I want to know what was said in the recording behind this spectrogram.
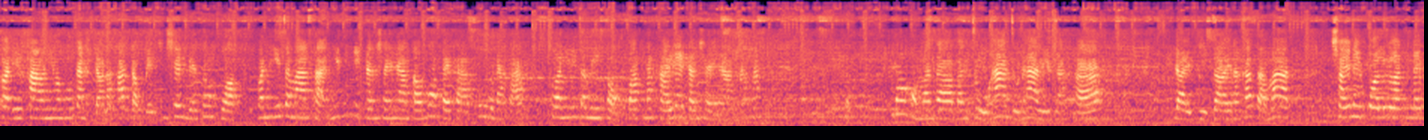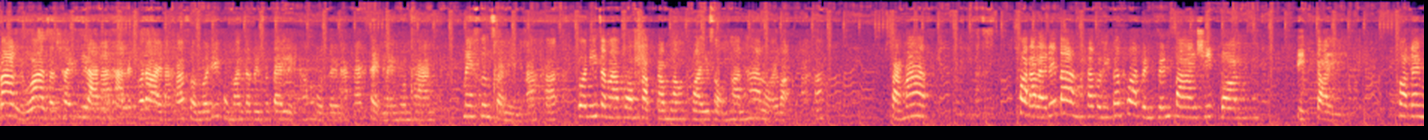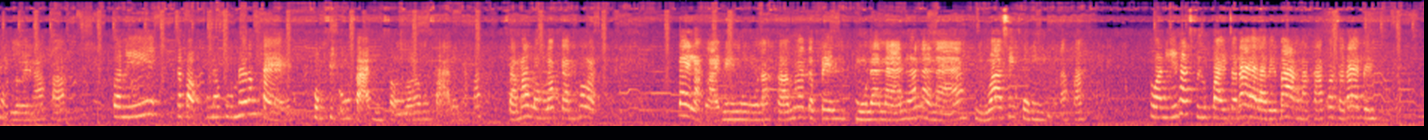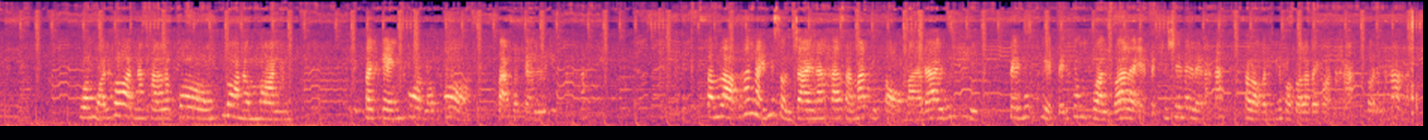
สวัสดีค่ะวันนี้มาพบกันอีกแล้วนะคะ กับเบสที่เช่นเบสต้องครัว วันนี้จะมาสาธิตวิธีการใช้งานเตาทอดไฟฟ้าคู่นะคะตัวนี้จะมีสองปลั๊กนะคะแยกกันใช้งานนะคะหม้อของมันจะบรรจุ 5.5 ลิตรนะคะ ใหญ่จุใจนะคะ สามารถ ใช้ในครัวเรือนในบ้านหรือว่าจะใช้ที่ร้านอาหารอะไรก็ได้นะคะ ส่วนบอดี้ของมันจะเป็นสแตนเลสทั้งหมดเลยนะคะแตกในทนทานไม่ขึ้นสนิมนะคะ ตัวนี้จะมาพร้อมกับกำลังไฟ 2,500 วัตต์นะคะ สามารถทอดอะไรได้บ้างนะคะ ตัวนี้ก็ทอดเป็นเฟรนช์ฟรายชีสบอลปีกไก่ทอดได้หมดเลยนะคะ ตัวนี้จะปรับอุณหภูมิได้ตั้งแต่ 60 องศาถึง 200 องศาเลยนะคะ สามารถรองรับการทอด หลายเมนูนะคะไม่ว่าจะเป็นหมูหนานาๆเนื้อหนาหนาๆหรือว่าซี่โครงหมูนะคะ ตัวนี้ถ้าซื้อไปจะได้อะไรไปบ้างนะคะ ก็จะได้เป็นรวมหัวทอดนะคะ แล้วก็หม้อน้ำมันตะแกงทอดแล้วก็ฝาสแตนเลสนะคะสำหรับท่านไหนที่สนใจนะคะ สามารถติดต่อมาได้ที่เฟซบุ๊กเพจเป็นช่องครัวหรือว่าอะไรแอดเป็นชื่อเช่นได้เลยนะคะสำหรับวันนี้ขอตัวลาไปก่อนนะคะสวัสดีค่ะ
